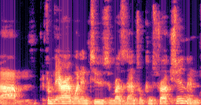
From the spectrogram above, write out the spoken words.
Um, from there, I went into some residential construction, and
